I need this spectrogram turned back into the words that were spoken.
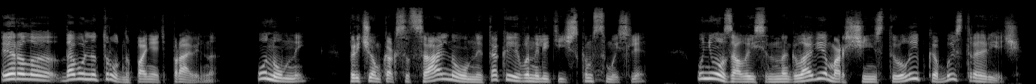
Эрла довольно трудно понять правильно. Он умный, причем как социально умный, так и в аналитическом смысле. У него залысина на голове, морщинистая улыбка, быстрая речь.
